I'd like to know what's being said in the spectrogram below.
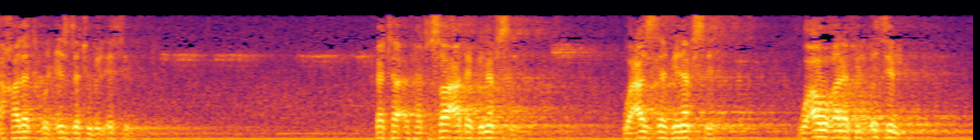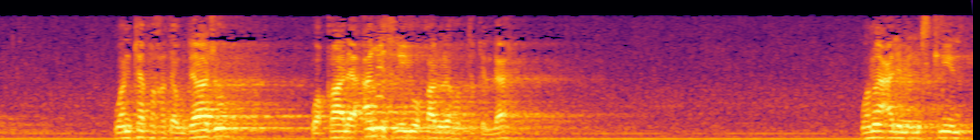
أخذته العزة بالإثم فتصاعد في نفسه وعز في نفسه وأوغل في الإثم وانتفخت أوداجه وقال أمثلي يقال له اتق الله. وما علم المسكين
